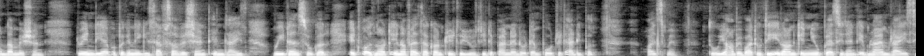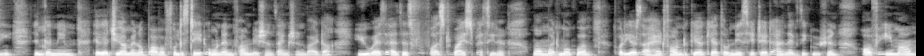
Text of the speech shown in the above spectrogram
in the mission तो इंडिया पपिकनेगी self sufficient in rice wheat and sugar it was not enough as the country to usually dependent on imported edible oils में. तो यहाँ पे बात होती है ईरान के न्यू प्रेसिडेंट इब्राहिम राइसी, जिनका name chairman of powerful state own and foundation sanction by the US as as first vice president Mohammad Mokhber for years I had found किया किया तो उन्हें सेटेड एंड एग्जीक्यूशन ऑफ़ इमाम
